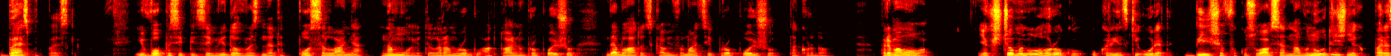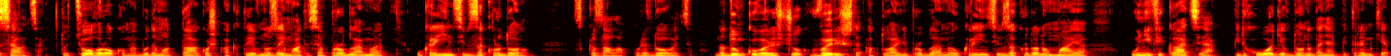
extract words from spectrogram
без підписки. І в описі під цим відео ви знайдете посилання на мою телеграм-групу актуально про Польщу, де багато цікавої інформації про Польщу та кордон. Пряма мова. Якщо минулого року український уряд більше фокусувався на внутрішніх переселенцях, то цього року ми будемо також активно займатися проблемами українців за кордоном, сказала урядовиця. На думку Верещук, вирішити актуальні проблеми українців за кордоном має уніфікація підходів до надання підтримки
